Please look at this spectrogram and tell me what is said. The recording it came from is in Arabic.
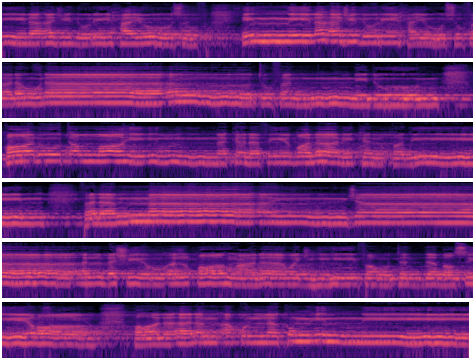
إني لأجد ريح يوسف إني لأجد ريح يوسف لولا أن تفندون. قالوا تالله إنك لفي ضلالك القديم. فلما أن جاء البشير ألقاه على وجهه فارتد بصيرا. قال ألم أقل لكم إني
